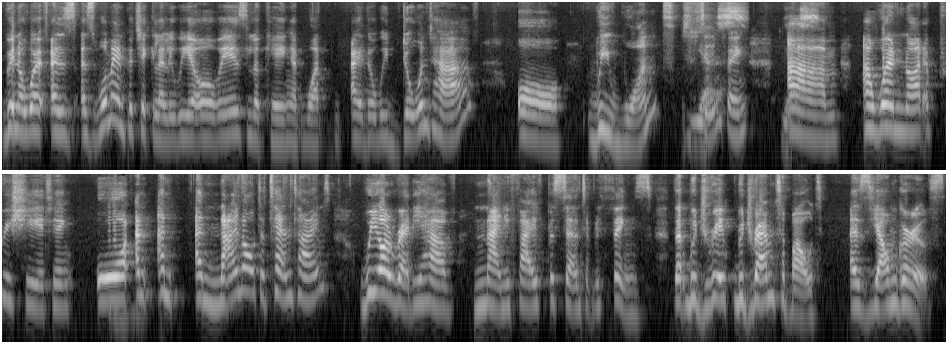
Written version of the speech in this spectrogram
you know, as as women particularly, we are always looking at what either we don't have or we want. Yes. Same thing. Yes. Um, and we're not appreciating or and, and and nine out of ten times we already have 95% of the things that we dream we dreamt about as young girls.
